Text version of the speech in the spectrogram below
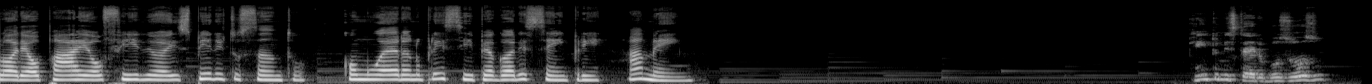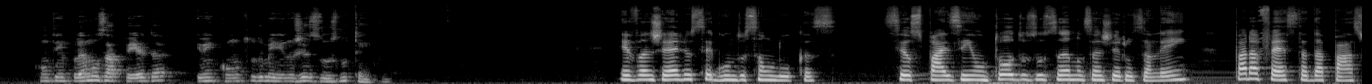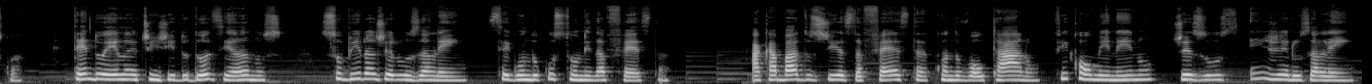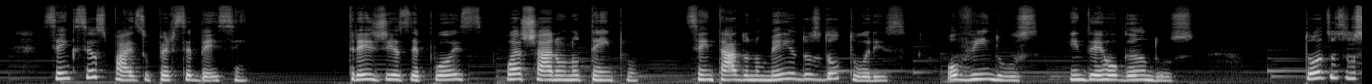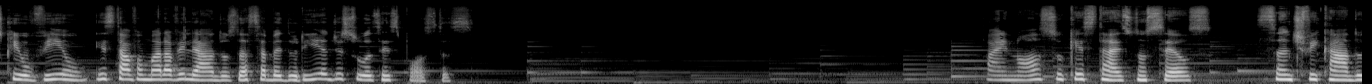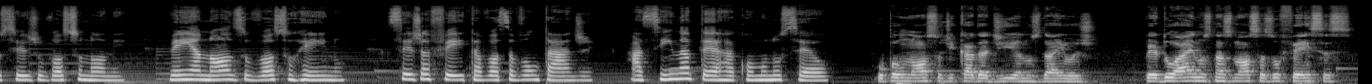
Glória ao Pai, ao Filho e ao Espírito Santo, como era no princípio, agora e sempre. Amém. Quinto mistério gozoso: contemplamos a perda e o encontro do menino Jesus no templo. Evangelho segundo São Lucas. Seus pais iam todos os anos a Jerusalém para a festa da Páscoa Tendo ele atingido doze anos, subiram a Jerusalém, segundo o costume da festa. Acabados os dias da festa, quando voltaram, ficou o menino Jesus em Jerusalém, sem que seus pais o percebessem. Três dias depois, o acharam no templo, sentado no meio dos doutores, ouvindo-os, interrogando-os. Todos os que o viam estavam maravilhados da sabedoria de suas respostas. Pai nosso que estais nos céus, santificado seja o vosso nome. Venha a nós o vosso reino. Seja feita a vossa vontade, assim na terra como no céu. O pão nosso de cada dia nos dai hoje. Perdoai-nos nas nossas ofensas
